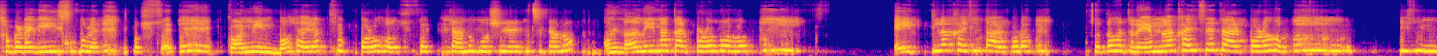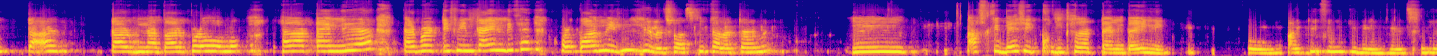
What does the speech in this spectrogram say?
সবার আগে স্কুলে কমিন বসাই রাখছে পরে হচ্ছে কেন বসে রেখেছে কেন? জানি না তারপরে হলো এইট লেখাইছে তারপরে ছোট হাতের এম লেখাইছে তারপরে হলো তার তার না তারপরে হলো খেলার টাইম দিছে তারপরে টিফিন টাইম দিছে পরে কমিন কি খেলেছো আজকে খেলার টাইমে আজকে বেশিক্ষণ খেলার টাইম দেয়নি। ও আর টিফিনে কি নিয়ে গিয়েছিলে?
